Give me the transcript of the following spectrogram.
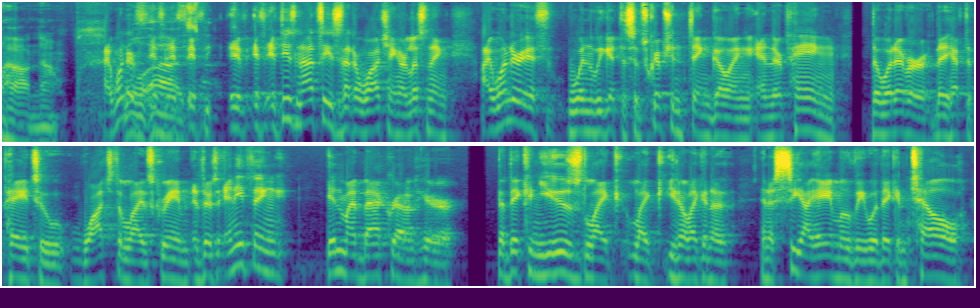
Oh no. I wonder Well, if, uh, if, if, if, if, if these Nazis that are watching are listening, I wonder if when we get the subscription thing going and they're paying the whatever they have to pay to watch the live stream, if there's anything in my background here that they can use like like you know like in a in a CIA movie where they can tell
